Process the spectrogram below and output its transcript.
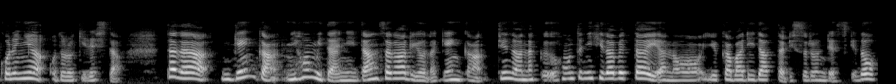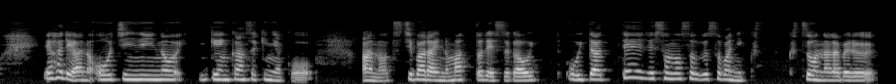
これには驚きでした。ただ、玄関、日本みたいに段差があるような玄関っていうのはなく、本当に平べったい、あの、床張りだったりするんですけど、やはりあの、お家の玄関先にはこう、あの、土払いのマットレスが置いてあって、で、そのすぐそばに靴を並べる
